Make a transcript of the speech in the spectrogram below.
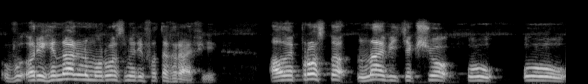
в оригінальному розмірі фотографії. Але просто навіть якщо у, у,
